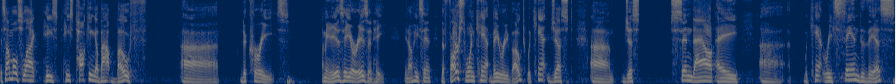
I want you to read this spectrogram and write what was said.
It's almost like he's, he's talking about both uh, decrees. I mean, is he or isn't he? You know, he's saying the first one can't be revoked. We can't just um, just send out a. Uh, we can't rescind this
